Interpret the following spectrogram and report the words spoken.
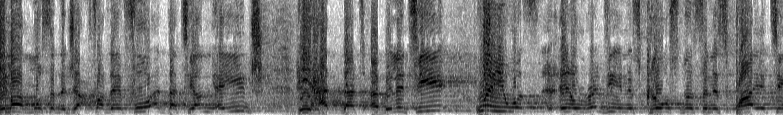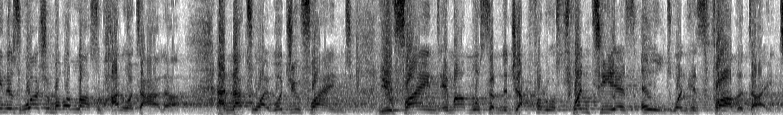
Imam Musa ibn Ja'far, therefore, at that young age, he had that ability where he was already in his closeness, in his piety, in his worship of Allah subhanahu wa ta'ala. And that's why, what do you find? You find Imam Musa ibn Ja'far was 20 years old when his father died.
